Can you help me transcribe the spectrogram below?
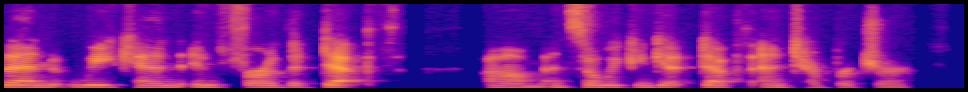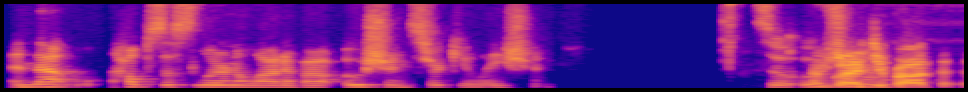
then we can infer the depth. Um, and so we can get depth and temperature. And that helps us learn a lot about ocean circulation. So I'm glad you brought that.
